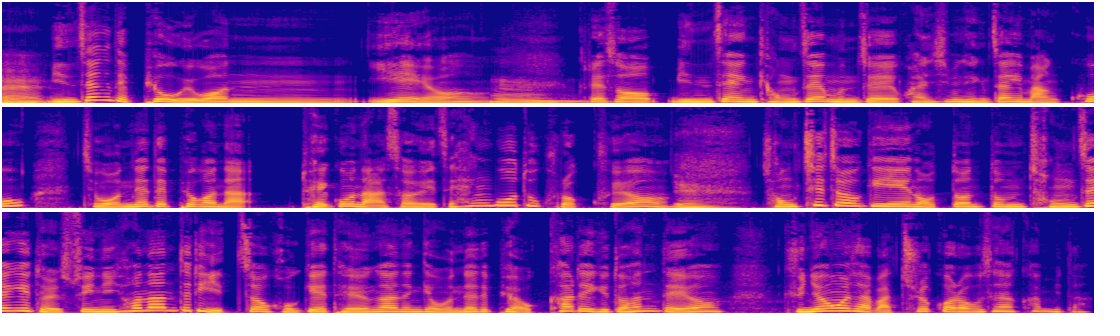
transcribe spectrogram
네. 민생 대표 의원이에요. 음. 그래서 민생 경제 문제에 관심이 굉장히 많고 지금 원내대표가 나, 되고 나서 이제 행보도 그렇고요. 예. 정치적인 어떤 좀 정쟁이 될 수 있는 현안들이 있죠. 거기에 대응하는 게 원내대표 역할이기도 한데요. 균형을 잘 맞출 거라고 생각합니다.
